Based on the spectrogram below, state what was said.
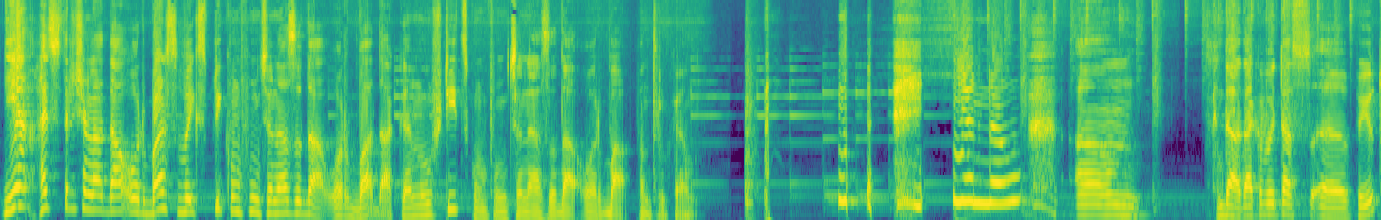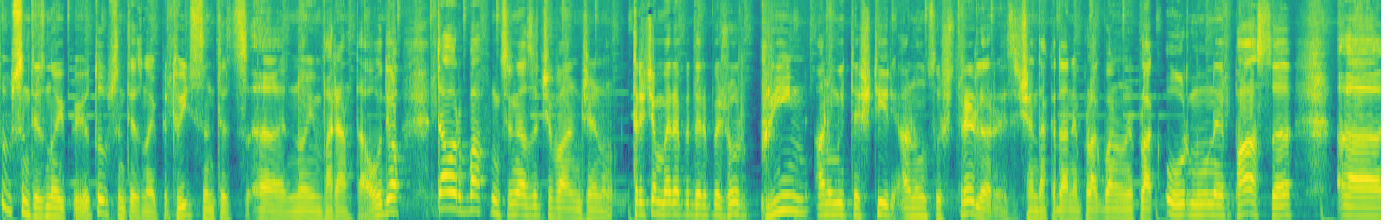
yeah, hai să trecem la Da Orba să vă explic cum funcționează Da Orba dacă nu știți cum funcționează Da Orba, pentru că you know um, da, dacă vă uitați uh, pe YouTube, sunteți noi pe YouTube, sunteți noi pe Twitch, sunteți uh, noi în varianta audio, dar orba funcționează ceva în genul. Trecem mai repede repejor prin anumite știri, anunțuri și trailere, zicem dacă da ne plac, ba nu ne plac, ori nu ne pasă. Uh,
